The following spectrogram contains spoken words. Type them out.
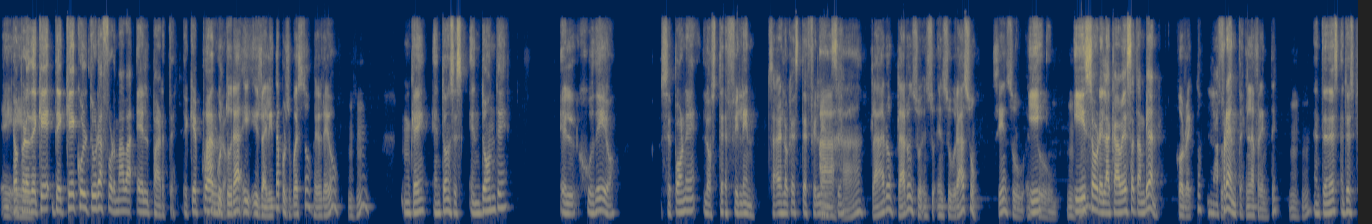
Eh, no, pero ¿de qué, ¿de qué cultura formaba él parte? ¿De qué ah, pueblo? cultura israelita, por supuesto, hebreo. Ok, entonces, ¿en dónde el judío se pone los tefilín? ¿Sabes lo que es tefilín? Ajá, claro, claro, en su, en su, brazo, sí, en su... y sobre la cabeza también. Correcto. En la frente. En la frente. ¿Entendés? Entonces,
